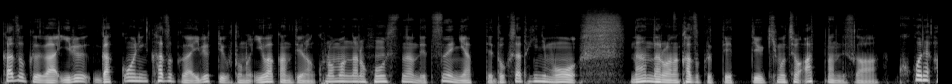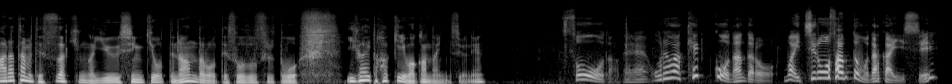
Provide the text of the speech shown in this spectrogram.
家族がいる、学校に家族がいるっていうことの違和感っていうのは、この漫画の本質なんで常にあって、読者的にも、なんだろうな、家族ってっていう気持ちはあったんですが、ここで改めて須崎くんが言う心境ってなんだろうって想像すると、意外とはっきりわかんないんですよね。そうだね。俺は結構なんだろう、まあ一郎さんとも仲いいし、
